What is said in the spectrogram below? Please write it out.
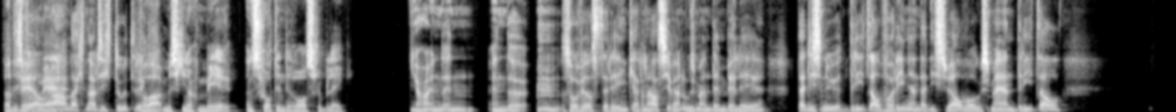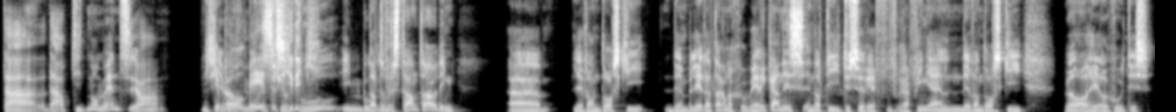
Dat is veel voor mij aandacht naar zich toe trekt. voilà, misschien nog meer een schot in de roos gebleken. Ja, en, en, en de zoveelste reïncarnatie van Ousmane Dembélé. Hè. Dat is nu het drietal voorin. En dat is wel volgens mij een drietal dat, dat op dit moment... Ja, Ik heb wel het meeste schrik gevoel in dat de verstandhouding eh, Lewandowski, Dembélé, dat daar nog werk aan is en dat die tussen Raf- Rafinha en Lewandowski wel al heel goed is.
